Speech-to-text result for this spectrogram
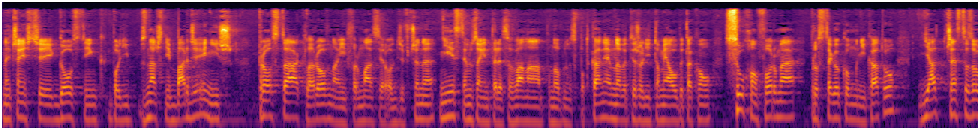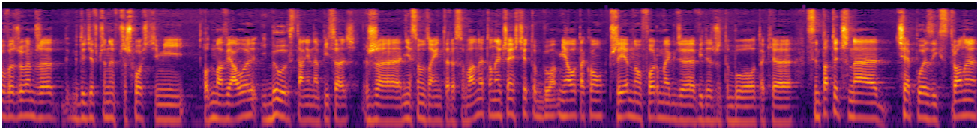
najczęściej ghosting boli znacznie bardziej niż prosta, klarowna informacja od dziewczyny. Nie jestem zainteresowana ponownym spotkaniem, nawet jeżeli to miałoby taką suchą formę prostego komunikatu. Ja często zauważyłem, że gdy dziewczyny w przeszłości mi odmawiały i były w stanie napisać, że nie są zainteresowane, to najczęściej to było, miało taką przyjemną formę, gdzie widać, że to było takie sympatyczne, ciepłe z ich strony.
